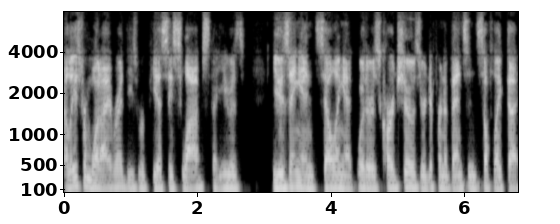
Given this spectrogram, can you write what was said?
at least from what I read, these were PSA slabs that he was using and selling at whether it's card shows or different events and stuff like that.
